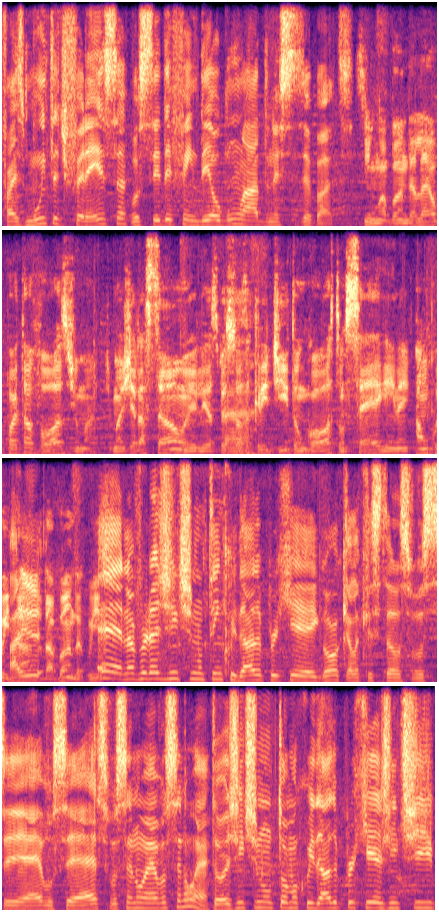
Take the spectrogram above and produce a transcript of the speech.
faz muita diferença você defender algum lado nesses debates. Sim, uma banda ela é o porta-voz de uma, de uma geração, ele, as pessoas É. acreditam, gostam, seguem, né? Há um cuidado Aí- da banda com isso? É, na verdade a gente não tem cuidado porque é igual aquela questão, se você é, você é, se você não é, você não é. Então a gente não toma cuidado porque a gente,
